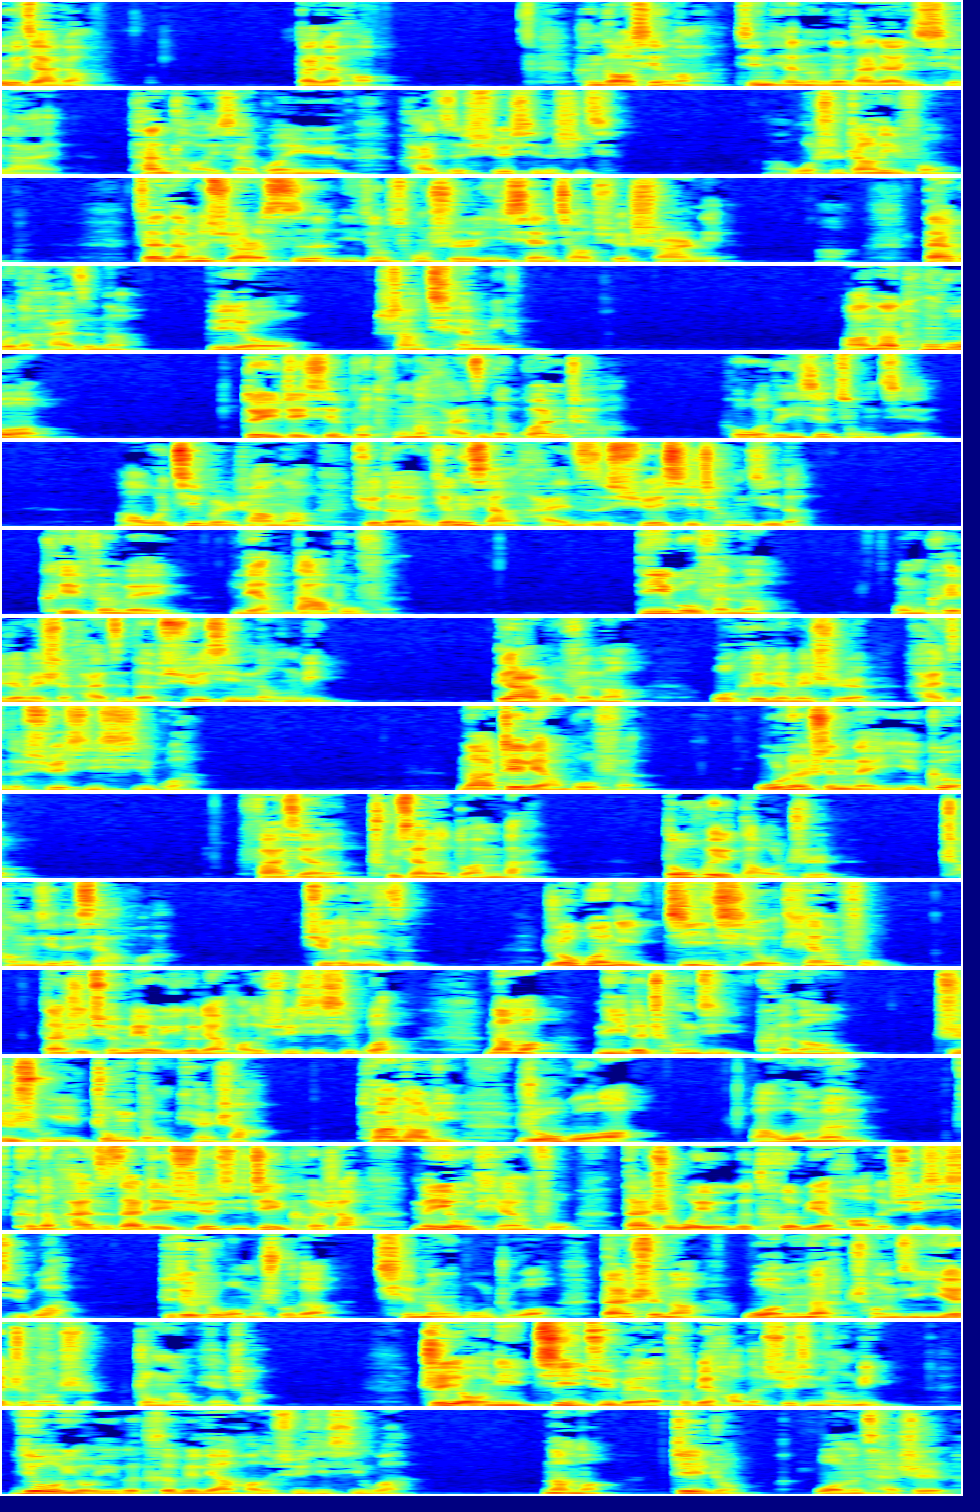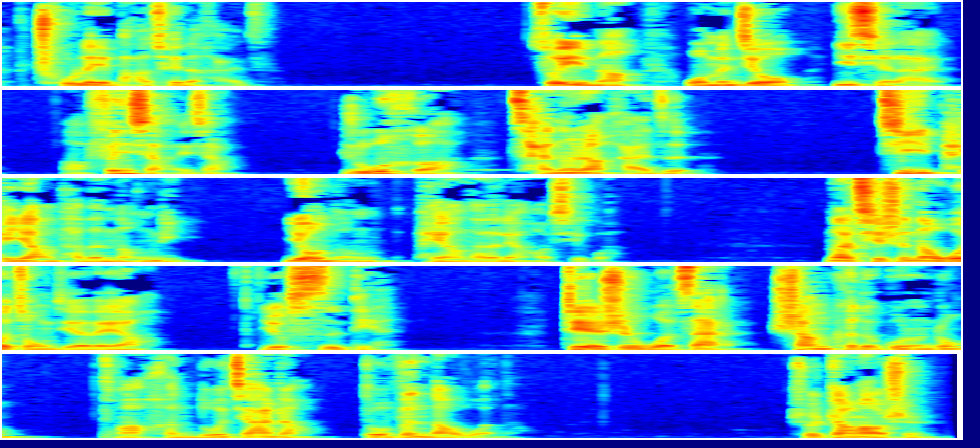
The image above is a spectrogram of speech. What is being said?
各位家长，大家好，很高兴啊，今天能跟大家一起来探讨一下关于孩子学习的事情啊。我是张立峰，在咱们学而思已经从事一线教学十二年啊，带过的孩子呢也有上千名啊。那通过对这些不同的孩子的观察和我的一些总结啊，我基本上呢觉得影响孩子学习成绩的可以分为。两大部分，第一部分呢，我们可以认为是孩子的学习能力；第二部分呢，我可以认为是孩子的学习习惯。那这两部分，无论是哪一个发现了出现了短板，都会导致成绩的下滑。举个例子，如果你极其有天赋，但是却没有一个良好的学习习惯，那么你的成绩可能只属于中等偏上。同样道理，如果啊，我们可能孩子在这学习这一科上没有天赋，但是我有一个特别好的学习习惯，这就是我们说的勤能补拙。但是呢，我们的成绩也只能是中等偏上。只有你既具备了特别好的学习能力，又有一个特别良好的学习习惯，那么这种我们才是出类拔萃的孩子。所以呢，我们就一起来啊，分享一下如何。才能让孩子既培养他的能力，又能培养他的良好习惯。那其实呢，我总结为啊，有四点。这也是我在上课的过程中啊，很多家长都问到我的，说张老师，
